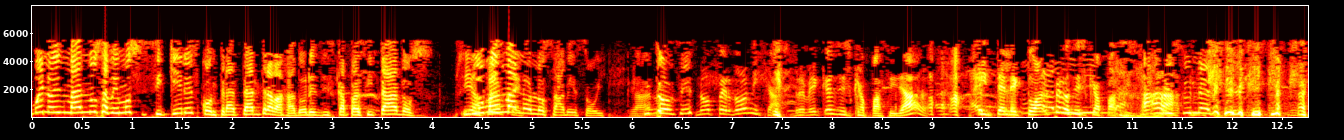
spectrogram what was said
Bueno, es más, no sabemos si quieres contratar trabajadores discapacitados. Sí, Tú aparte. misma no lo sabes hoy. Claro. Entonces, No, perdón, hija. Rebeca es discapacidad. Intelectual, pero discapacitada. Es una divina.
